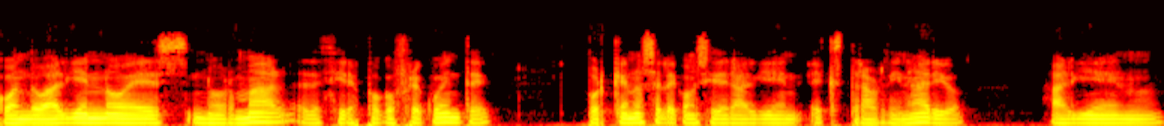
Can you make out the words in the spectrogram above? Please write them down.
cuando alguien no es normal, es decir, es poco frecuente, ¿por qué no se le considera alguien extraordinario? Alguien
